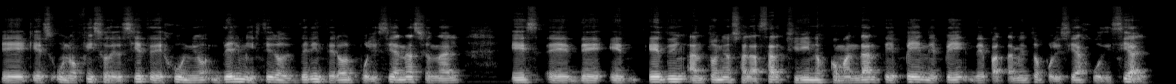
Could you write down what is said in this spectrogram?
eh, que es un oficio del 7 de junio del Ministerio del Interior, Policía Nacional, es eh, de Edwin Antonio Salazar Chirinos, comandante PNP, Departamento de Policía Judicial.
